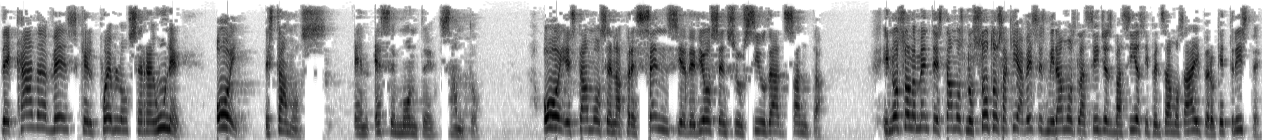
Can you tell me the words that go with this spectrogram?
de cada vez que el pueblo se reúne. Hoy estamos en ese monte santo. Hoy estamos en la presencia de Dios en su ciudad santa. Y no solamente estamos nosotros aquí, a veces miramos las sillas vacías y pensamos, ay, pero qué triste.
